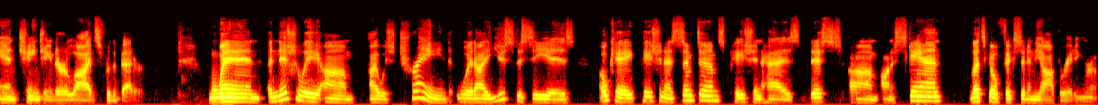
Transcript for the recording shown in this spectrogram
and changing their lives for the better when initially um, i was trained what i used to see is okay patient has symptoms patient has this um, on a scan let's go fix it in the operating room.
